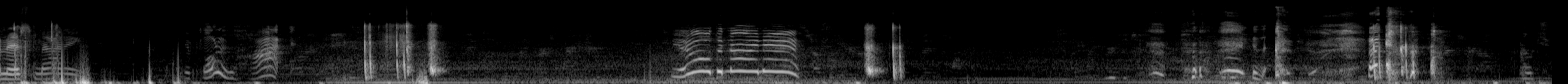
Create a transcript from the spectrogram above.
Goodness, Maddie. Your phone is hot. You're denied it. Ouch.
